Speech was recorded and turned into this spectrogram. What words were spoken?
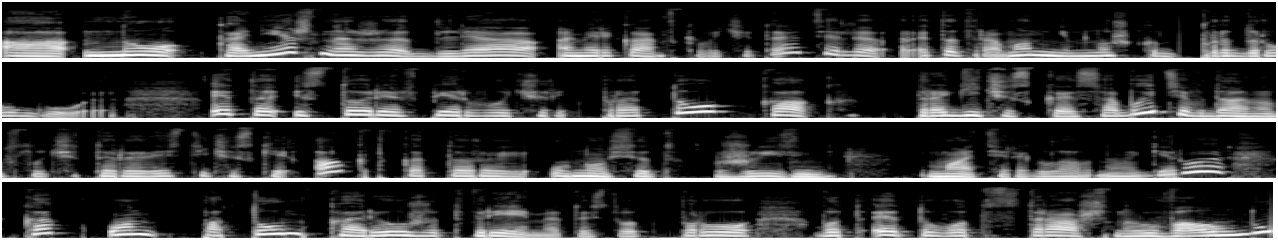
А, но, конечно же, для американского читателя этот роман немножко про другое. Это история в первую очередь про то, как трагическое событие, в данном случае террористический акт, который уносит жизнь матери главного героя, как он потом корежит время. То есть вот про вот эту вот страшную волну,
